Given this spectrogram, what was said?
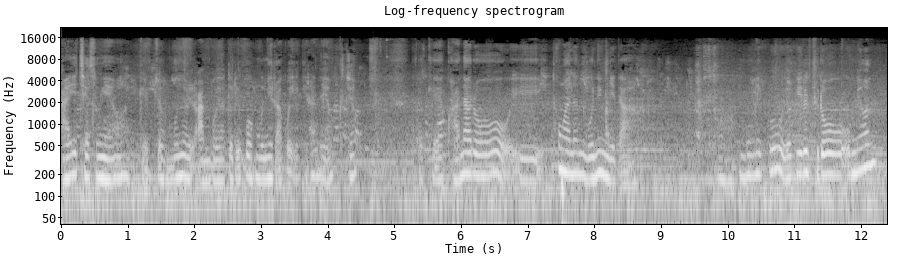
아이 죄송해요. 이게 좀 문을 안 보여드리고 문이라고 얘기를 하네요. 그죠? 이렇게 관아로 이 통하는 문입니다. 어, 문이고 여기를 들어오면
